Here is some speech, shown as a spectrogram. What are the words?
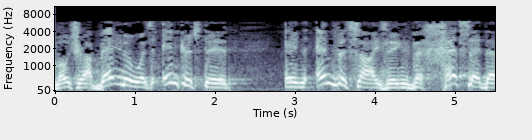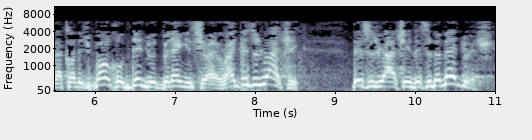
Moshe Rabbeinu was interested in emphasizing the chesed that HaKadosh Baruch Hu did with Bnei Yisrael, right? This is Rashi. This is Rashi, this is the Medrash.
